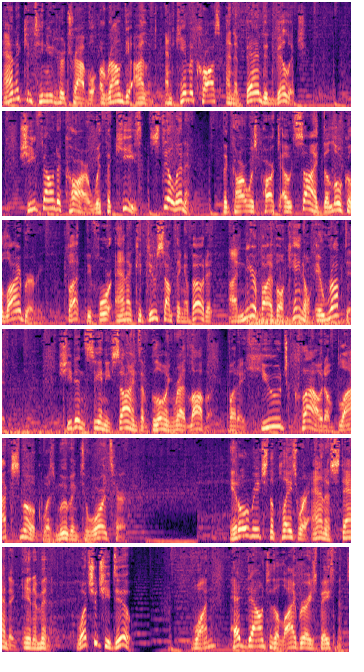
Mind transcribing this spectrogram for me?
Anna continued her travel around the island and came across an abandoned village. She found a car with the keys still in it. The car was parked outside the local library, but before Anna could do something about it, a nearby volcano erupted. She didn't see any signs of glowing red lava, but a huge cloud of black smoke was moving towards her. It'll reach the place where Anna's standing in a minute. What should she do? 1. Head down to the library's basement,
